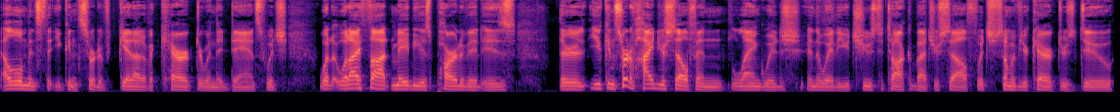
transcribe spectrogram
elements that you can sort of get out of a character when they dance. Which what what I thought maybe is part of it is there you can sort of hide yourself in language in the way that you choose to talk about yourself, which some of your characters do.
